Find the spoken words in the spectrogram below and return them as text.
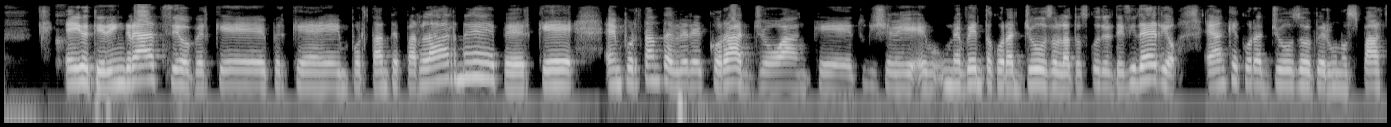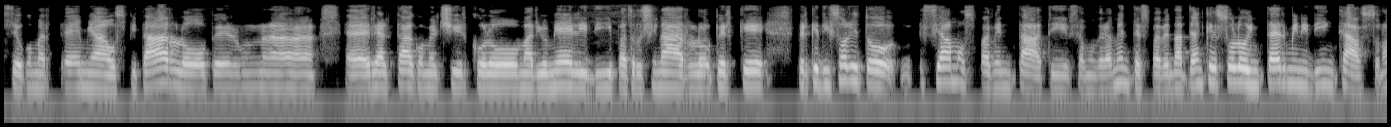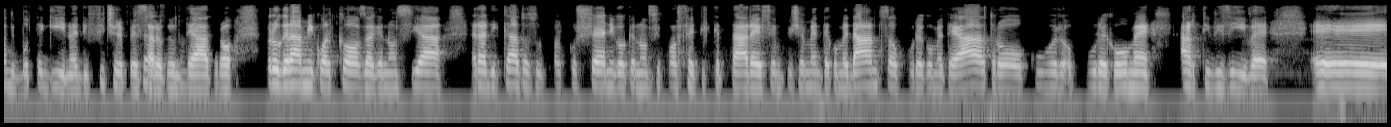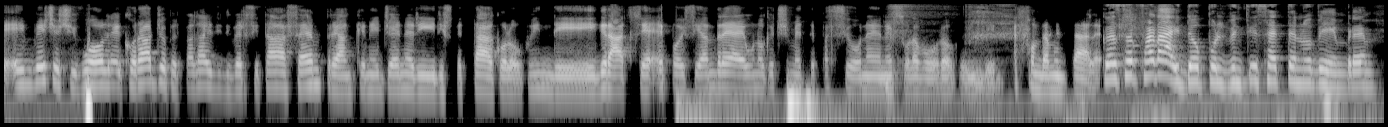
e io ti ringrazio perché, perché, è importante parlarne, perché è importante avere il coraggio anche, tu dicevi è un evento coraggioso il lato scudo del desiderio, è anche coraggioso per uno spazio come Artemia ospitarlo, per una eh, realtà come il Circolo Mario Mieli di patrocinarlo, perché, perché di solito siamo spaventati, siamo veramente spaventati anche solo in termini di incasso, no? di botteghino, è difficile pensare certo. che un teatro programmi qualcosa che non sia radicato sul palcoscenico, che non si possa etichettare semplicemente come danza oppure come teatro oppure, oppure come arti visive. E, e, invece ci vuole coraggio per parlare di diversità sempre anche nei generi di spettacolo. Quindi grazie. E poi sì, Andrea è uno che ci mette passione nel suo lavoro, quindi è fondamentale. Cosa farai dopo il 27 novembre?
